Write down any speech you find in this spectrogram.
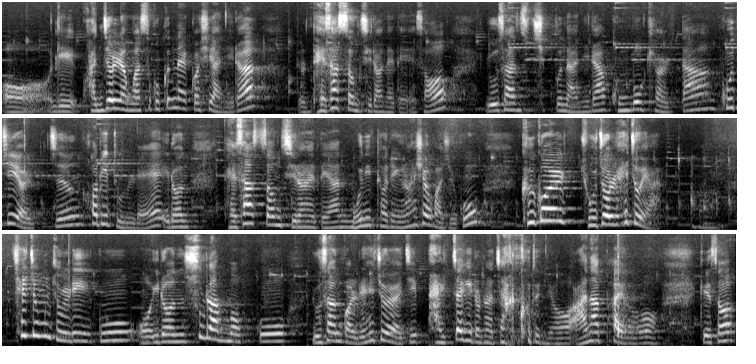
어, 이게 관절약만 쓰고 끝날 것이 아니라 이런 대사성 질환에 대해서 요산 수치뿐 아니라 공복혈당, 고지혈증, 허리둘레 이런 대사성 질환에 대한 모니터링을 하셔가지고 그걸 조절해줘야 어, 체중 줄이고 어, 이런 술 안 먹고 요산 관리를 해줘야지 발작이 일어나지 않거든요. 안 아파요. 그래서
